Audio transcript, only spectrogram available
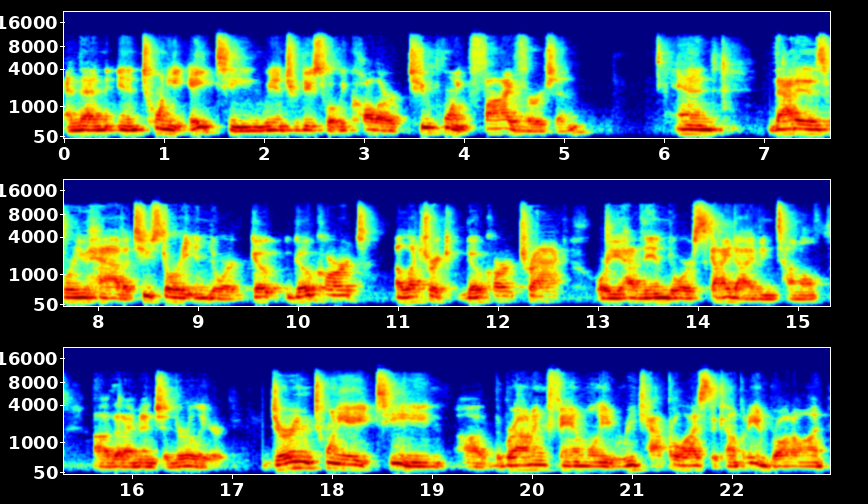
And then in 2018, we introduced what we call our 2.5 version. And that is where you have a two story indoor go kart, electric go kart track, or you have the indoor skydiving tunnel uh, that I mentioned earlier. During 2018, uh, the Browning family recapitalized the company and brought on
